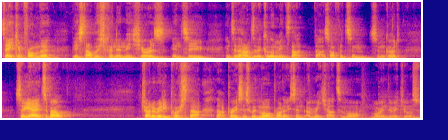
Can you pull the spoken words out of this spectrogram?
taken from the, the establishment and the insurers into into the hands of the Colombians. That that's offered some some good. So yeah, it's about trying to really push that that process with more products and, and reach out to more more individuals.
